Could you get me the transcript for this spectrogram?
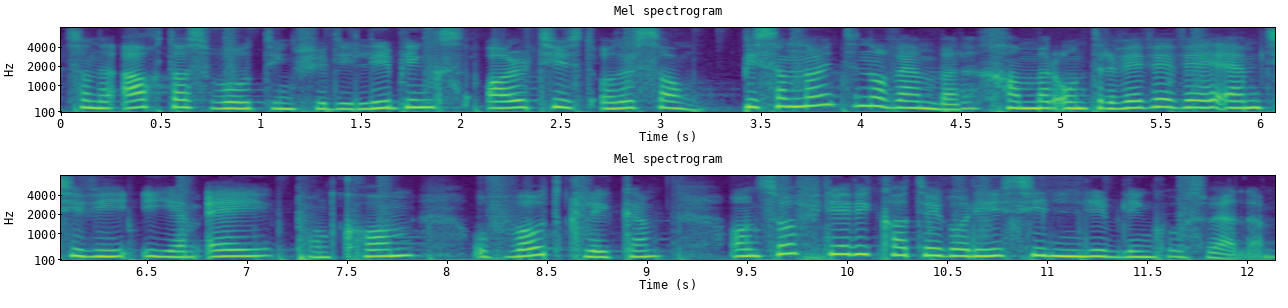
sondern auch das Voting für die Lieblingsartist oder Song. Bis am 9. November kann man unter www.mtvema.com auf Vote klicken und so für jede Kategorie seinen Liebling auswählen.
